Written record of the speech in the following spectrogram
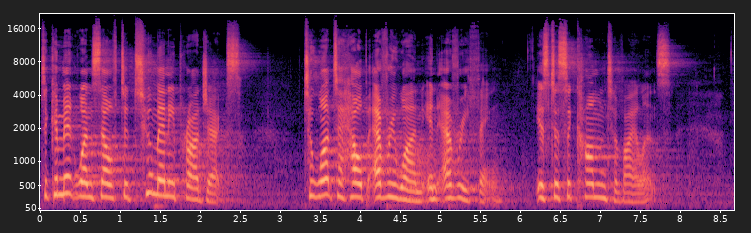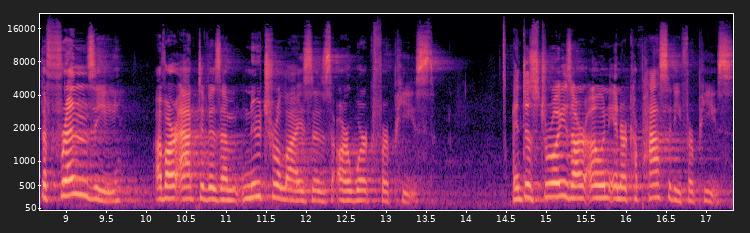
to commit oneself to too many projects, to want to help everyone in everything is to succumb to violence. The frenzy of our activism neutralizes our work for peace. It destroys our own inner capacity for peace.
